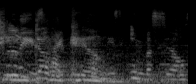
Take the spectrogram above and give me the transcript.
Team double kill. these imbeciles.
